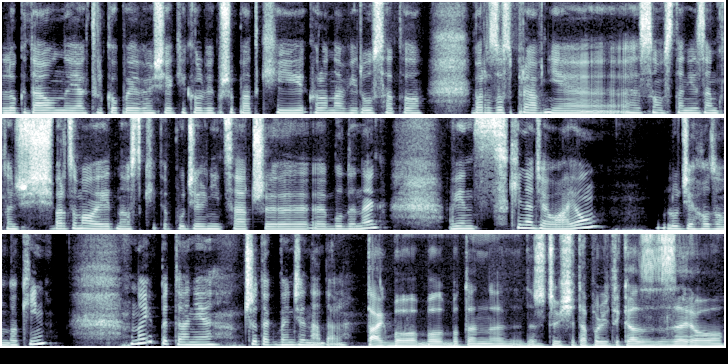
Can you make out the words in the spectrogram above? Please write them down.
lockdowny. Jak tylko pojawią się jakiekolwiek przypadki koronawirusa, to bardzo sprawnie e, są w stanie zamknąć bardzo małe jednostki typu dzielnica czy e, budynek. Więc kina działają, ludzie chodzą do kin. No i pytanie, czy tak będzie nadal? Tak, bo, bo, bo ten, rzeczywiście ta polityka zero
